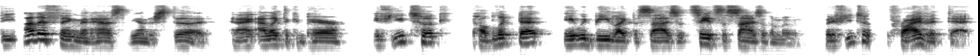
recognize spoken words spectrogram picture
The other thing that has to be understood, and I, I like to compare, if you took public debt, it would be like the size of say it's the size of the moon. But if you took private debt,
